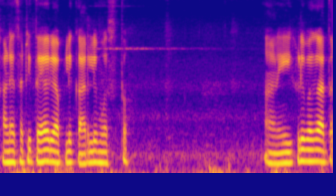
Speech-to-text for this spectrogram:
खाण्यासाठी तयार आहे आपले कारले मस्त. आणि इकडे बघा आता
